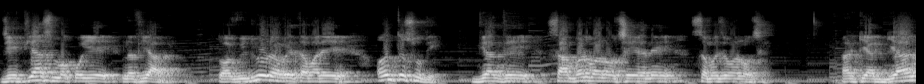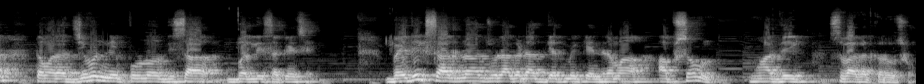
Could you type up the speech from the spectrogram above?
જે ઇતિહાસમાં કોઈએ નથી આવ્યો. તો આ વિડીયોને હવે તમારે અંત સુધી ધ્યાનથી સાંભળવાનો છે અને સમજવાનો છે. કારણ કે આ જ્ઞાન તમારા જીવનની પૂર્ણ દિશા બદલી શકે છે. વૈદિક સાધના જૂનાગઢ આધ્યાત્મિક કેન્દ્રમાં આપ સૌનું હું હાર્દિક સ્વાગત કરું છું.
